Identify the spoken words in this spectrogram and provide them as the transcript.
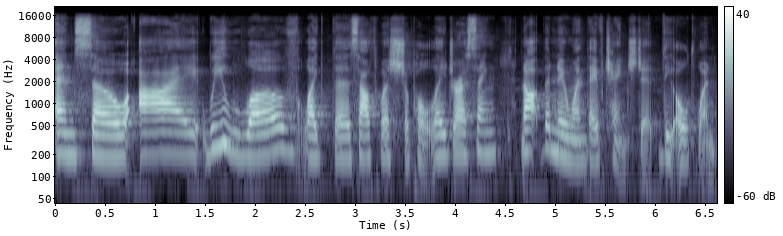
And so I, we love like the Southwest Chipotle dressing, not the new one, they've changed it, the old one.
